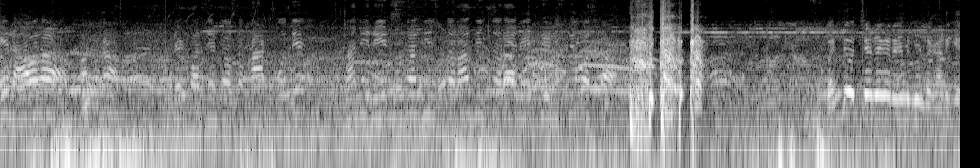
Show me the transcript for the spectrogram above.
ఏ రావాలా? పక్కా. హండ్రెడ్ పర్సెంట్ వస్తా. కాకపోతే నన్ను రేట్ కూడా తీస్తారా తీస్తారా రేట్ తెలిస్తే వస్తా. బండి వచ్చేదే రేణుగుంట కాడికి?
